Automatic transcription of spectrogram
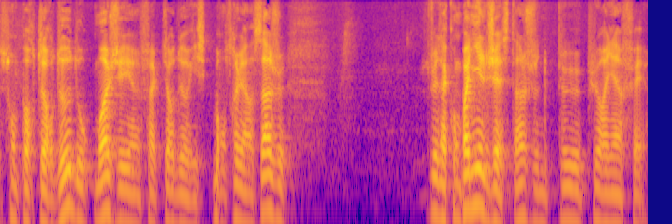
sont, porteurs d'eux. Donc moi, j'ai un facteur de risque. Bon, très bien, ça, je, vais l'accompagner le geste. Hein, je ne peux plus rien faire.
